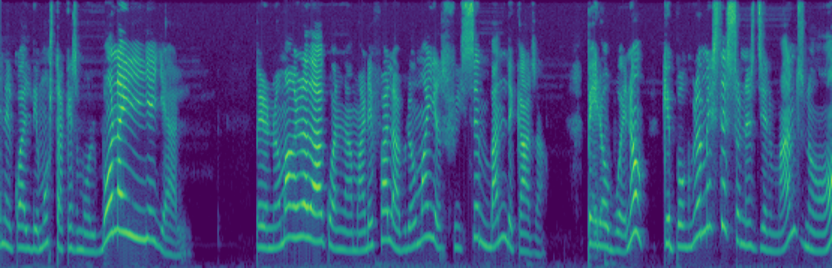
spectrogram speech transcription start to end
en el qual demostra que és molt bona i lleial però no m'agrada quan la mare fa la broma i els fills se'n van de casa. Però bueno, que poc bromistes són els germans, no?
